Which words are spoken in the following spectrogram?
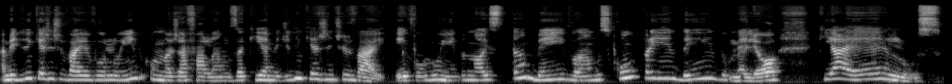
À medida em que a gente vai evoluindo, como nós já falamos aqui, à medida em que a gente vai evoluindo, nós também vamos compreendendo melhor que há elos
